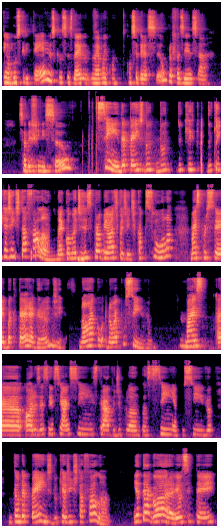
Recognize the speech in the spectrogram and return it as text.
têm alguns critérios que vocês levam, levam em consideração para fazer essa, essa definição? Sim, depende do, do, do, que, do que, que a gente está falando, né? Como eu te disse, probiótico a gente capsula, mas por ser bactéria grande, não é, não é possível. Uhum. Mas uh, óleos essenciais, sim, extrato de plantas, sim, é possível. Então depende do que a gente está falando. E até agora eu citei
